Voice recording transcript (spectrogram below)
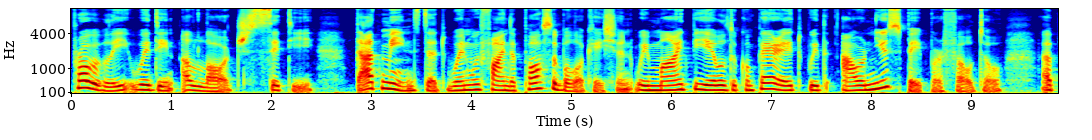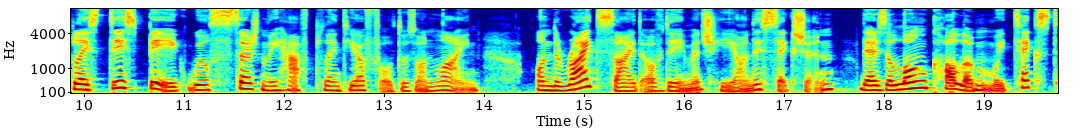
probably within a large city. That means that when we find a possible location, we might be able to compare it with our newspaper photo. A place this big will certainly have plenty of photos online. On the right side of the image here on this section, there's a long column with text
